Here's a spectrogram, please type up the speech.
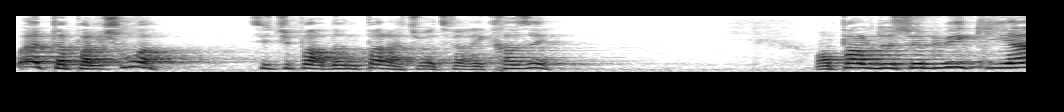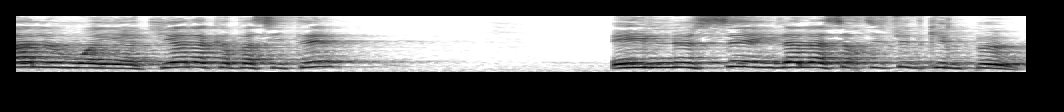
Ouais, tu n'as pas le choix. Si tu pardonnes pas, là, tu vas te faire écraser. On parle de celui qui a le moyen, qui a la capacité, et il le sait, il a la certitude qu'il peut.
